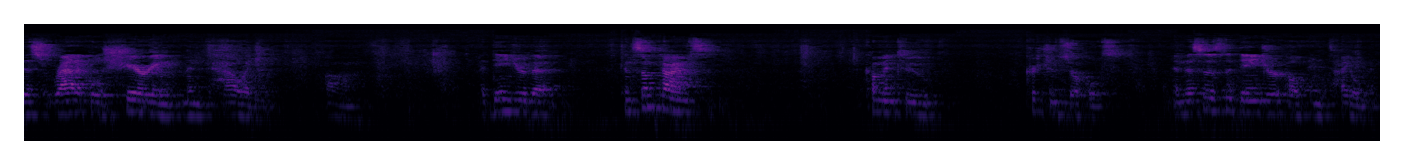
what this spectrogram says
this radical sharing mentality. Um, a danger that can sometimes come into Christian circles. And this is the danger of entitlement.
